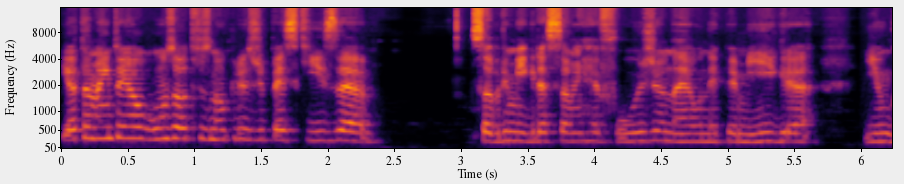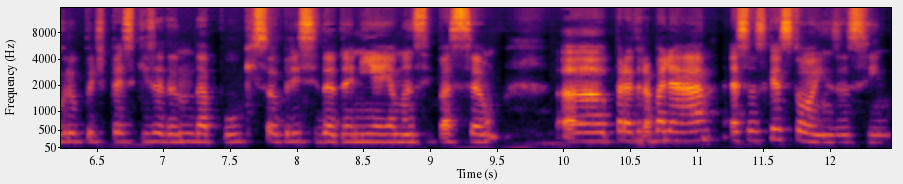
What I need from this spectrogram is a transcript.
e eu também tenho alguns outros núcleos de pesquisa sobre migração e refúgio, né, o NEP Migra e um grupo de pesquisa dentro da PUC sobre cidadania e emancipação, uh, para trabalhar essas questões, assim.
